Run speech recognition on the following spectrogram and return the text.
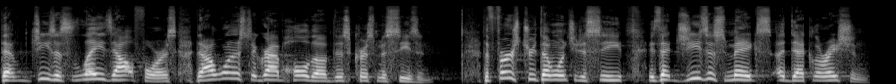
that Jesus lays out for us that I want us to grab hold of this Christmas season. The first truth I want you to see is that Jesus makes a declaration.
